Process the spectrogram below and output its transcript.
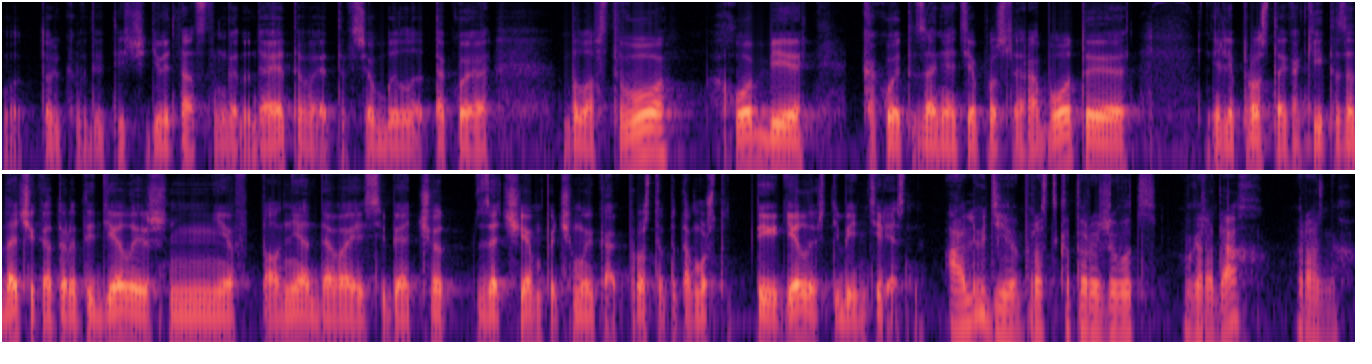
вот только в 2019 году. До этого это все было такое баловство, хобби, какое-то занятие после работы или просто какие-то задачи, которые ты делаешь, не вполне отдавая себе отчет, зачем, почему и как. Просто потому, что ты их делаешь, тебе интересно. А люди, просто которые живут в городах разных,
